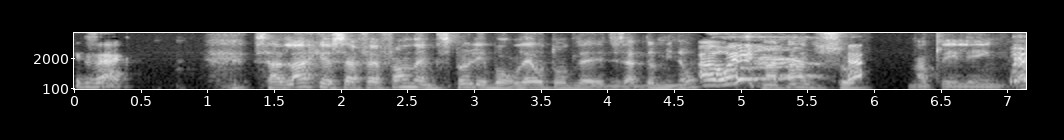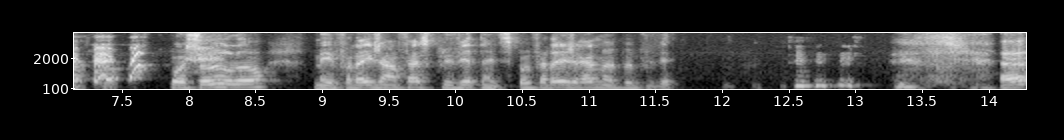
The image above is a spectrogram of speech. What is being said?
Exact. Ça a l'air que ça fait fondre un petit peu les bourrelets autour des abdominaux. Ah oui? J'entends du ça entre les lignes. Pas sûr, là, mais il faudrait que j'en fasse plus vite un petit peu. Il faudrait que je rame un peu plus vite. euh,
